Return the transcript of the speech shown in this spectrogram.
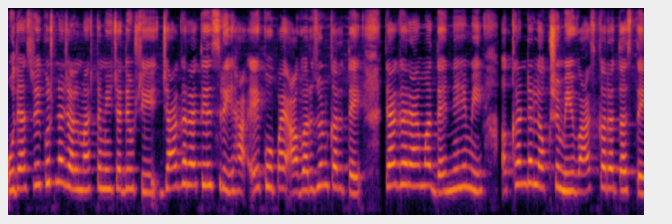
उद्या श्रीकृष्ण जन्माष्टमीच्या दिवशी ज्या घरातील स्त्री हा एक उपाय आवर्जून करते त्या घरामध्ये नेहमी अखंड लक्ष्मी वास करत असते.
